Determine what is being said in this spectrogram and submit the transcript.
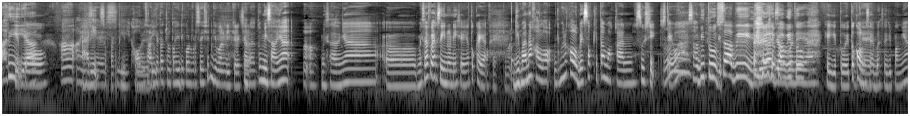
Ari gitu ya. Ah, see, I seperti see. itu. Kalau misalnya Jadi- kita contohin di conversation gimana nih kira-kira? Misalnya tuh misalnya Heeh. misalnya eh, misalnya versi Indonesianya tuh kayak Oke, gimana? kalau gimana kalau besok kita makan sushi terus kayak wah sabi tuh gitu Sabi gitu ya sabi tuh ya. kayak gitu itu kalau Oke. misalnya bahasa Jepangnya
